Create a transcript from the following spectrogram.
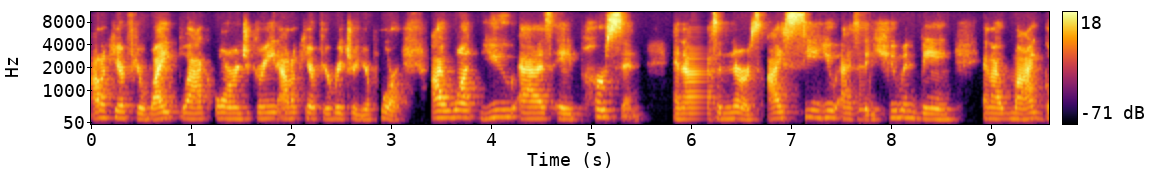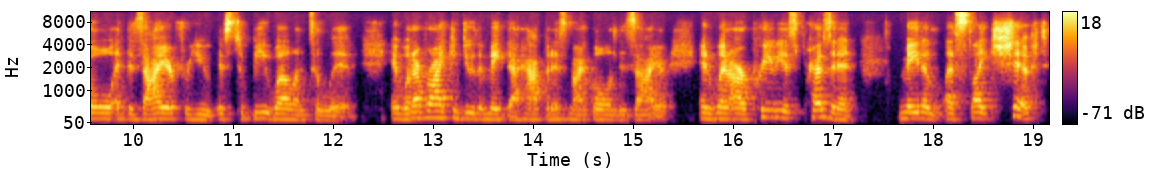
I don't care if you're white, black, orange, green. I don't care if you're rich or you're poor. I want you as a person and as a nurse, I see you as a human being. And I, my goal and desire for you is to be well and to live. And whatever I can do to make that happen is my goal and desire. And when our previous president made a, a slight shift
